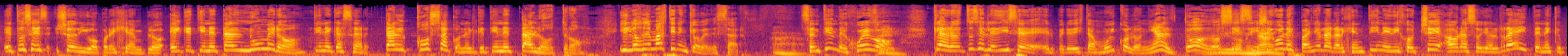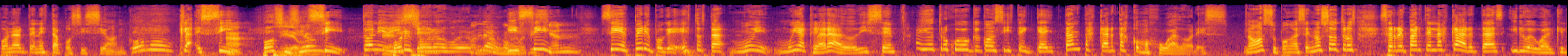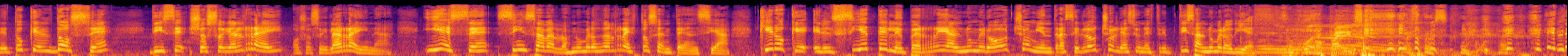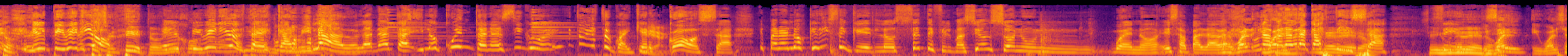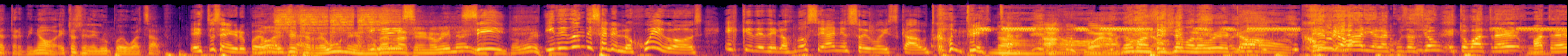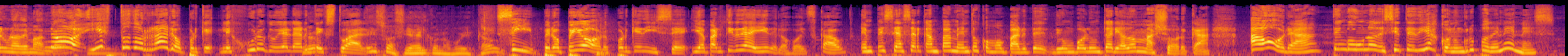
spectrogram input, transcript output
Entonces, yo digo, por ejemplo, el que tiene tal número tiene que hacer tal cosa con el que tiene tal otro. Y los demás tienen que obedecer. Ajá. ¿Se entiende el juego? Sí. Claro, entonces le dice el periodista, muy colonial todo. Muy sí, sí, llegó el español a la Argentina y dijo, che, ahora soy el rey, tenés que ponerte en esta posición. ¿Cómo? Cla- sí, Ah, Posición. sí, Tony Sí. dice... Por eso hablábamos de la. Y sí, posición- sí, espere, porque esto está muy, muy aclarado. Dice, hay otro juego que consiste en que hay tantas cartas como jugadores, ¿no? Supóngase, nosotros se reparten las cartas y luego al que le toque el 12 dice, yo soy el rey o yo soy la reina. Y ese, sin saber los números del resto, sentencia. Quiero que el 7 le perrea al número 8 mientras el 8 le hace un striptease al número 10. Es un juego de Ok. España. Este, Esto- el esto piberío, es el teto, el piberío No, está descarrilado, la nata, y lo cuentan así como esto, esto cualquier Bien. cosa. Y para los que dicen que los sets de filmación son un, bueno, esa palabra, Ah, igual- una igual- palabra castiza. Sí, un heredero. Igual, igual ya terminó. Esto es en el grupo de WhatsApp. Esto es en el grupo de No, WhatsApp. ellos se reúnen a ver la telenovela y sí. hacen todo esto. ¿Y de dónde salen los juegos? Es que desde los 12 años soy Boy Scout, contesta. No, Ah, bueno. no mancillemos a No, Juro. temeraria la acusación. Esto va a traer, va a traer una demanda. No, y es todo raro, porque les juro que voy a leer Pero textual. ¿Eso hacía él con los Boy Scouts? Sí, pero peor, porque dice, y a partir de ahí, de los Boy Scouts, empecé a hacer campamentos como parte de un voluntariado en Mallorca. Ahora tengo uno de siete días con un grupo de nenes.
